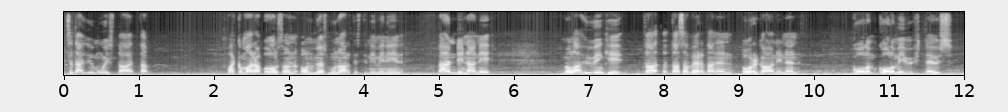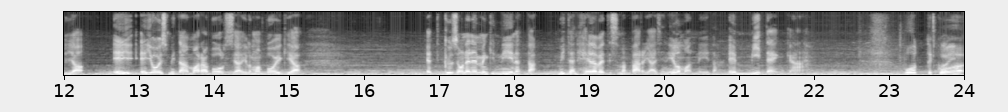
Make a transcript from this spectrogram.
Se täytyy muistaa, että vaikka Maraballs on, on myös mun artistinimi, niin bändinä niin me ollaan hyvinkin ta- tasavertainen, orgaaninen kol- kolmiyhteys ja ei, ei olisi mitään Maraballsia ilman poikia. Et kyllä se on enemmänkin niin, että miten helvetissä mä pärjäisin ilman niitä. En mitenkään. Ootteko äh,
